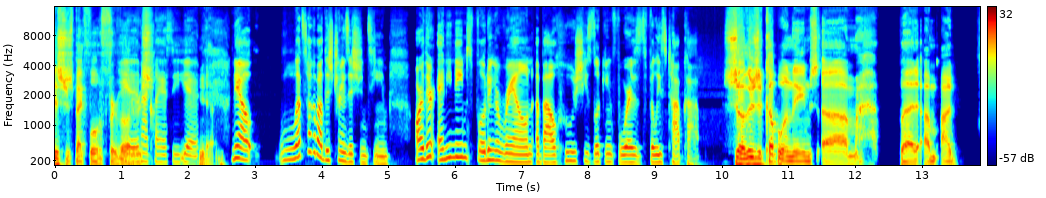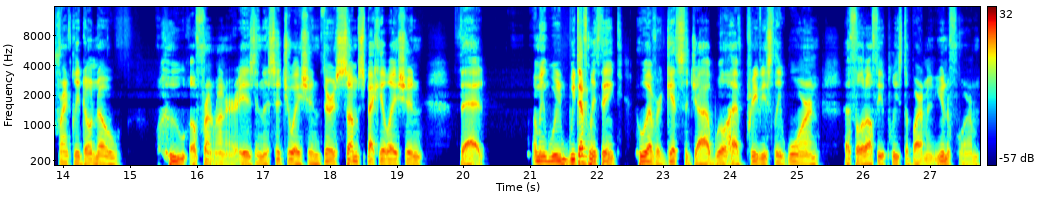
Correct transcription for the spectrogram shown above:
disrespectful for voters. Yeah, not classy. Yeah. Yeah. Now, let's talk about this transition team. Are there any names floating around about who she's looking for as Philly's top cop? So there's a couple of names, um, but um, I frankly don't know who a frontrunner is in this situation. There's some speculation that, I mean, we, we definitely think whoever gets the job will have previously worn a Philadelphia Police Department uniform.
